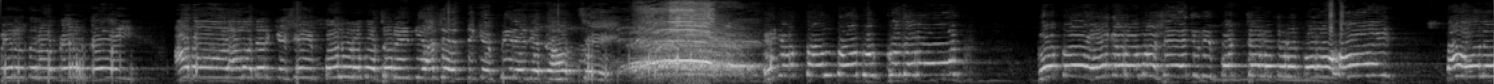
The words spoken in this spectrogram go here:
পেরোতে না পেরোতেই আবার আমাদেরকে সেই পনেরো বছরের ইতিহাসের দিকে ফিরে যেতে হচ্ছে। এটি অত্যন্ত দুঃখজনক, গত এগারো মাসে যদি পর্যালোচনা করা হয়, তাহলে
